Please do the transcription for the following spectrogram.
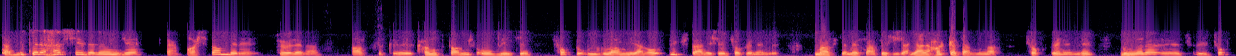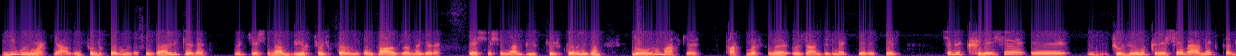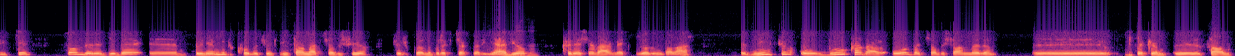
Ya bir kere her şeyden önce yani baştan beri söylenen artık e, kanıtlanmış olduğu için çok da uygulanmayan o üç tane şey çok önemli. Maske, mesafe, hijyen. Yani hakikaten bunlar çok önemli. Bunlara e, çok iyi uymak lazım. Çocuklarımızın özellikle de 3 yaşından büyük çocuklarımızın bazılarına göre 5 yaşından büyük çocuklarımızın doğru maske takmasını özendirmek gerekir. Şimdi kreşe e, çocuğunu kreşe vermek tabii ki son derecede e, önemli bir konu. Çünkü insanlar çalışıyor çocuklarını bırakacakları yer yok. Hı hı. Kreşe vermek zorundalar. E, mümkün olduğu kadar orada çalışanların e, bir takım e, sağlık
